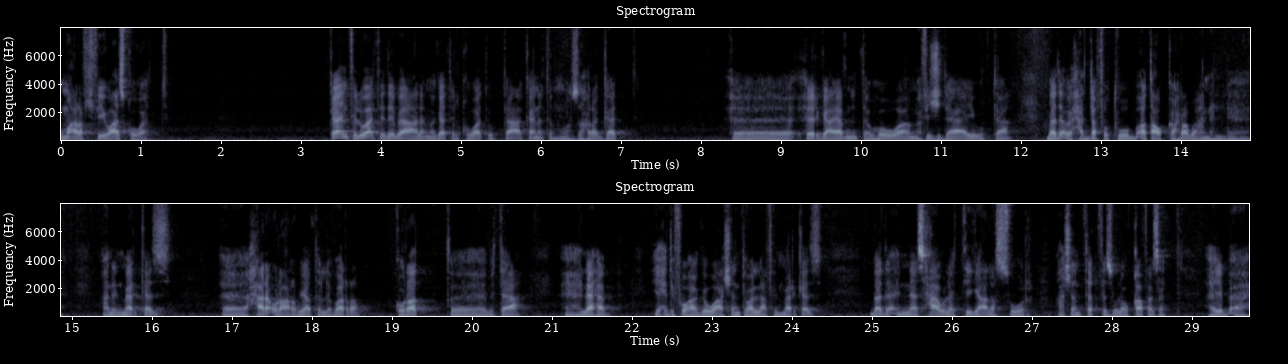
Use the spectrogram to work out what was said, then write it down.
وما أعرفش فيه وعايز قوات. كان في الوقت ده بقى على ما جت القوات وبتاع كانت المظاهرات جت. آه ارجع يا ابني انت وهو ما فيش داعي وبتاع. بدأوا يحدفوا طوب قطعوا الكهرباء عن عن المركز آه حرقوا العربيات اللي بره كرات آه بتاع لهب يحدفوها جوه عشان تولع في المركز. بدأ الناس حاولت تيجي على السور عشان تقفز ولو قفزت هيبقى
